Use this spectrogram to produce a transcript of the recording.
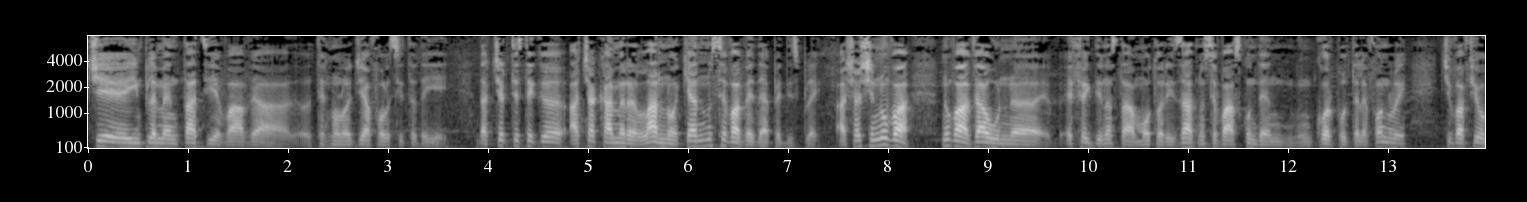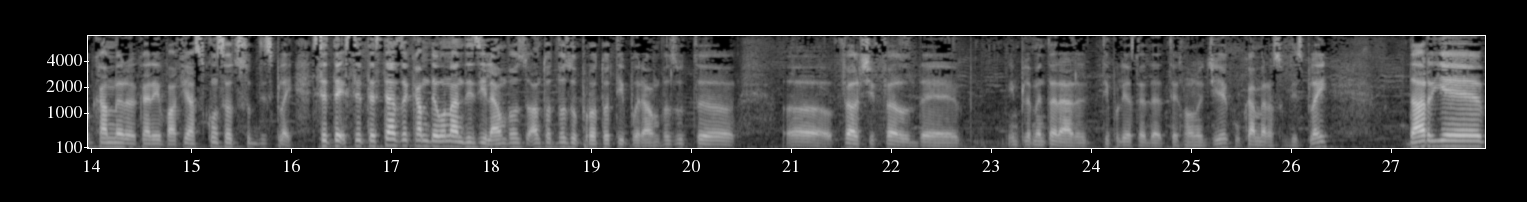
ce implementație va avea tehnologia folosită de ei. Dar cert este că acea cameră la Nokia nu se va vedea pe display. Așa și nu va, nu va avea un uh, efect din ăsta motorizat, nu se va ascunde în, în corpul telefonului, ci va fi o cameră care va fi ascunsă sub display. Se, te, se testează cam de un an de zile. Am, văzut, am tot văzut prototipuri, am văzut uh, uh, fel și fel de implementări ale tipului ăsta de tehnologie cu camera sub display, dar e,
